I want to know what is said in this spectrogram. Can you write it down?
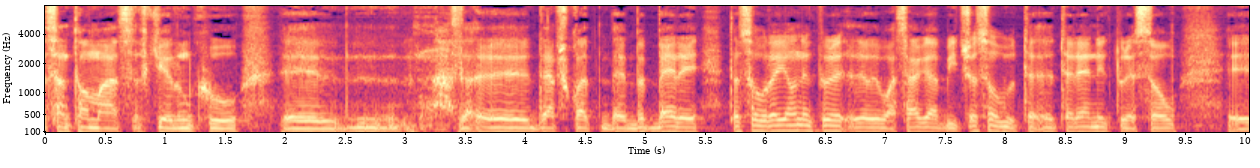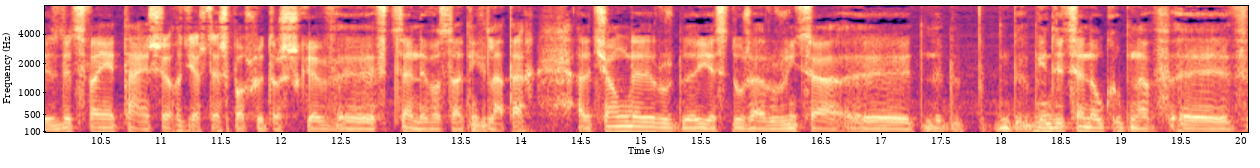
San Tomas w kierunku na przykład Bery. To są rejony, które Wasaga Beach, to są te, tereny, które są zdecydowanie tańsze, chociaż też poszły troszkę w, w ceny w ostatnich latach, ale ciągle jest duża różnica y, między ceną kupna w, w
